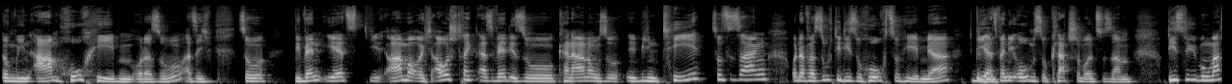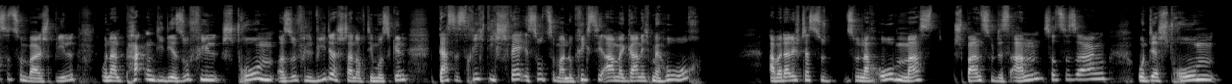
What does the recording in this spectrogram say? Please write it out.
irgendwie einen Arm hochheben oder so. Also ich, so, wie wenn ihr jetzt die Arme euch ausstreckt, als wärt ihr so, keine Ahnung, so wie ein T sozusagen. Und dann versucht ihr die so hochzuheben, ja? Wie Mhm. als wenn ihr oben so klatschen wollt zusammen. Diese Übung machst du zum Beispiel und dann packen die dir so viel Strom, also so viel Widerstand auf die Muskeln, dass es richtig schwer ist, so zu machen. Du kriegst die Arme gar nicht mehr hoch. Aber dadurch, dass du so nach oben machst, spannst du das an sozusagen und der Strom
